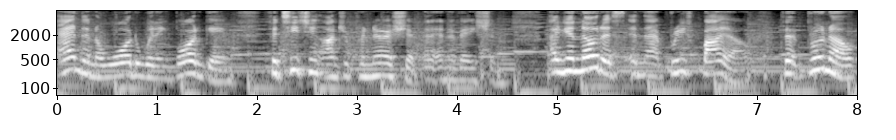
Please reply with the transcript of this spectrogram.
and an award winning board game for teaching entrepreneurship and innovation. And you'll notice in that brief bio that Bruno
